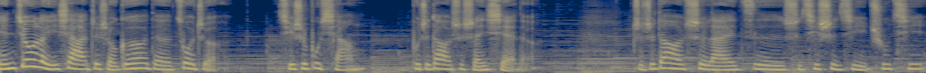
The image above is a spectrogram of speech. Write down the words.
研究了一下这首歌的作者，其实不详，不知道是谁写的，只知道是来自十七世纪初期，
